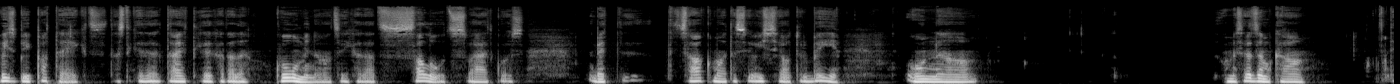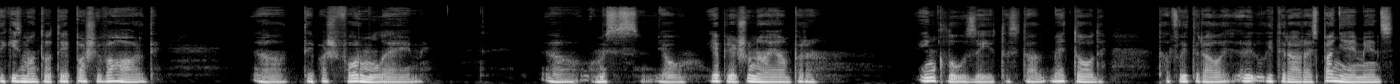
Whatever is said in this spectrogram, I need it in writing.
viss bija pateikts. Tas tikai tā ir tikai kā tāda kulminācija, kā tāds salūts svētkos, bet sākumā tas jau viss jau tur bija. Un, uh, un mēs redzam, kā tiek izmantot tie paši vārdi, tie paši formulējumi. Un mēs jau iepriekš runājām par inklūziju, tas ir tāda metode, tāds literārais, literārais paņēmiens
